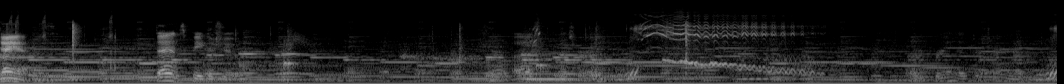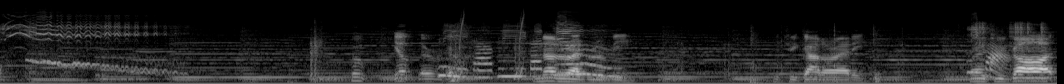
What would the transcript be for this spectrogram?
Dance. Dance, Pikachu. Yep, there we go. Pika Pikachu. Another red ruby. Which we got already. Which we got.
